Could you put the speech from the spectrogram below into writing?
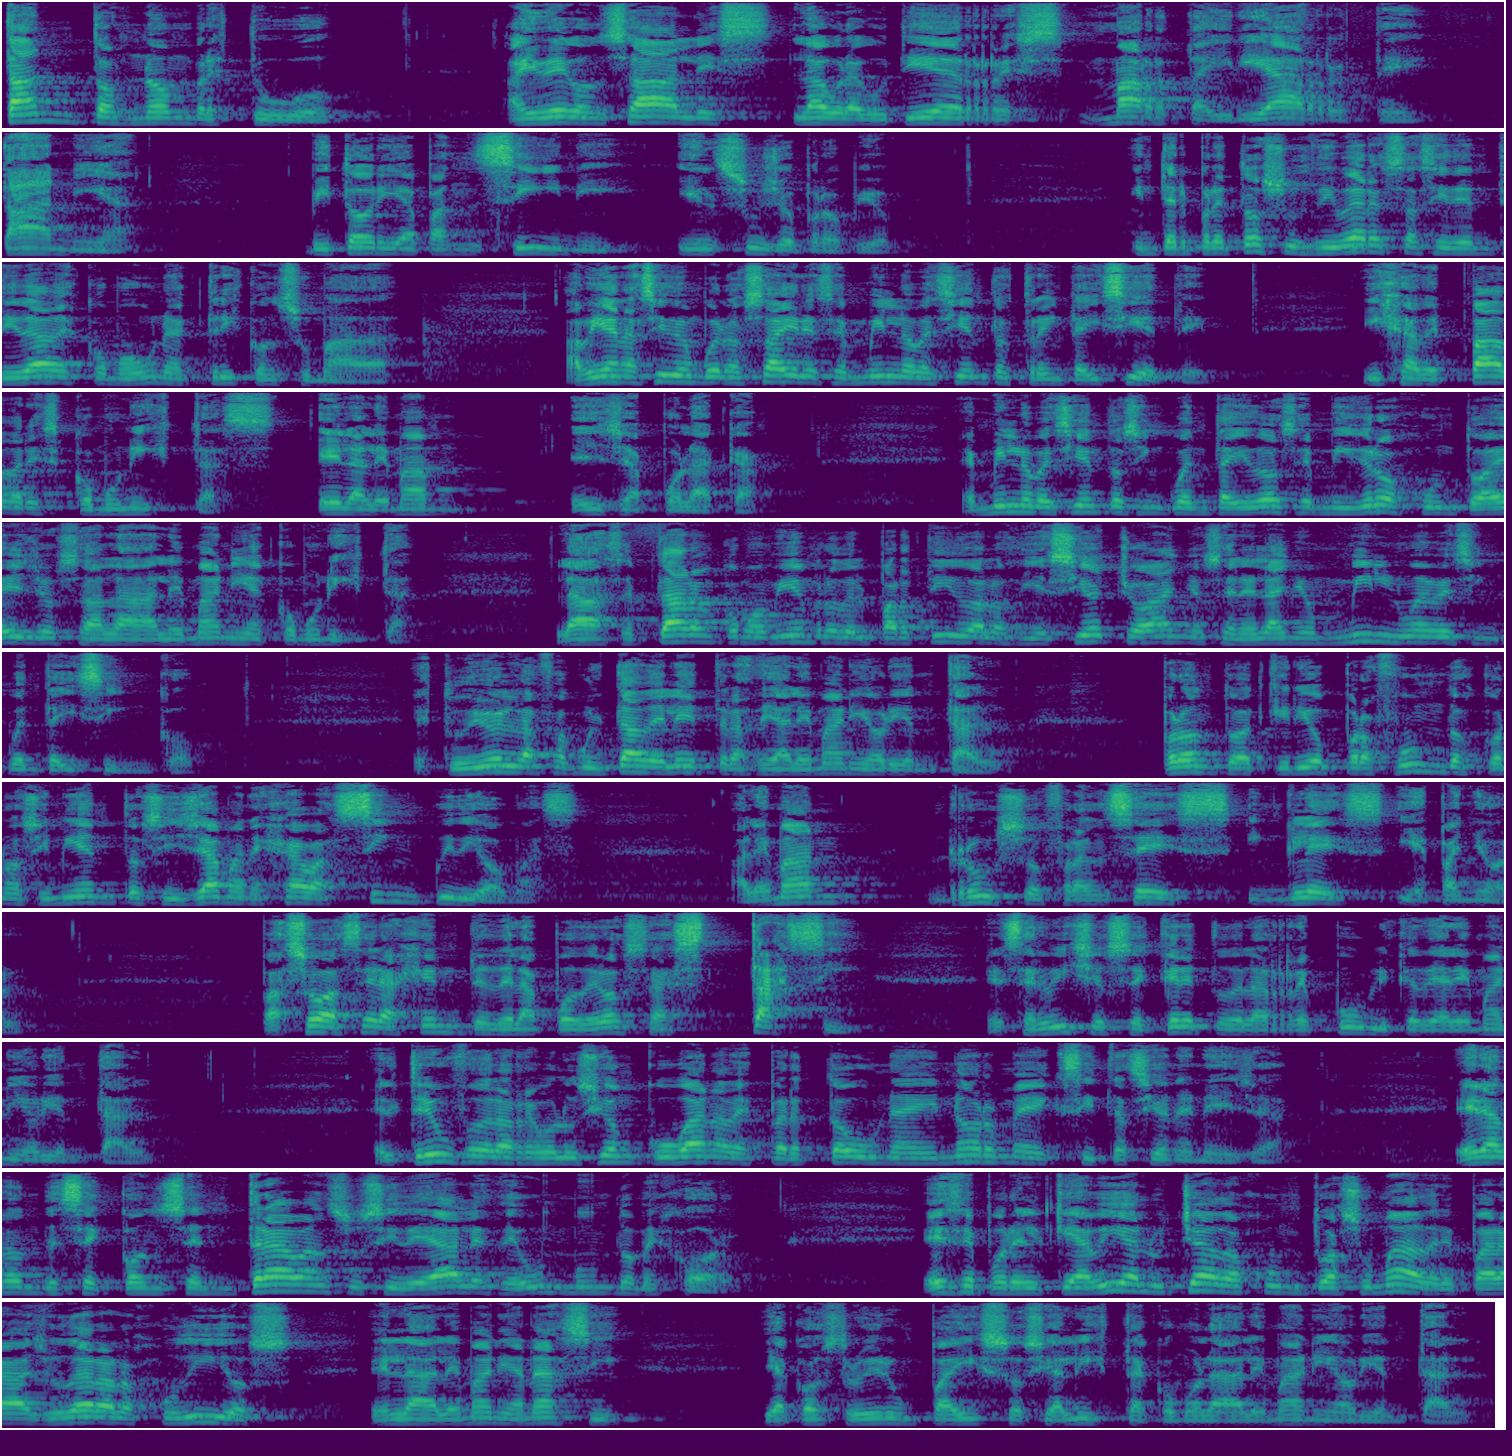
tantos nombres tuvo. Aide González, Laura Gutiérrez, Marta Iriarte, Tania, Vittoria Panzini y el suyo propio. Interpretó sus diversas identidades como una actriz consumada. Había nacido en Buenos Aires en 1937, hija de padres comunistas, él alemán, ella polaca. En 1952 emigró junto a ellos a la Alemania comunista. La aceptaron como miembro del partido a los 18 años en el año 1955. Estudió en la Facultad de Letras de Alemania Oriental. Pronto adquirió profundos conocimientos y ya manejaba cinco idiomas, alemán, ruso, francés, inglés y español. Pasó a ser agente de la poderosa Stasi, el servicio secreto de la República de Alemania Oriental. El triunfo de la Revolución cubana despertó una enorme excitación en ella. Era donde se concentraban sus ideales de un mundo mejor, ese por el que había luchado junto a su madre para ayudar a los judíos en la Alemania nazi y a construir un país socialista como la Alemania Oriental.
